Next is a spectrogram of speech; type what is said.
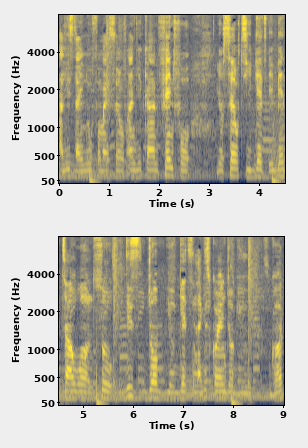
at least I know for myself. And you can fend for yourself to get a better one. So this job you're getting, like this current job you got,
